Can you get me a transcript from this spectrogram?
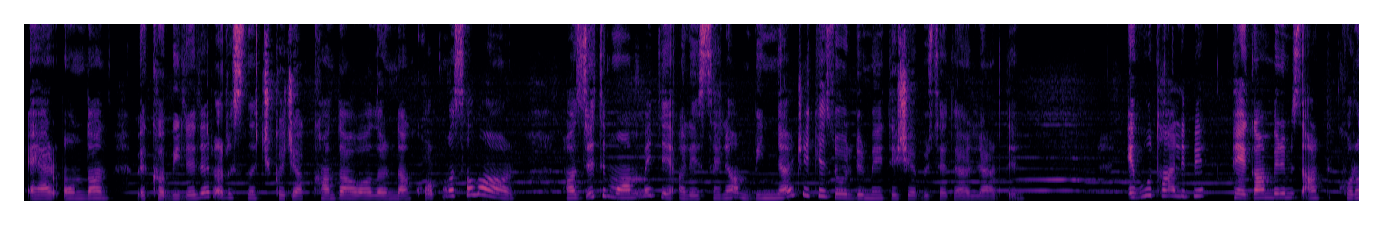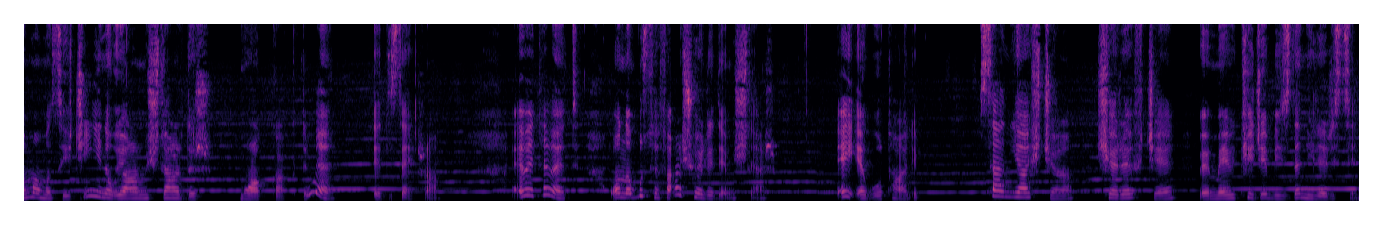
Eğer ondan ve kabileler arasında çıkacak kan davalarından korkmasalar, Hz. Muhammed'i aleyhisselam binlerce kez öldürmeye teşebbüs ederlerdi. Ebu Talib'i peygamberimizi artık koramaması için yine uyarmışlardır muhakkak değil mi? dedi Zehra. Evet evet ona bu sefer şöyle demişler. Ey Ebu Talip sen yaşça, şerefçe ve mevkice bizden ilerisin.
